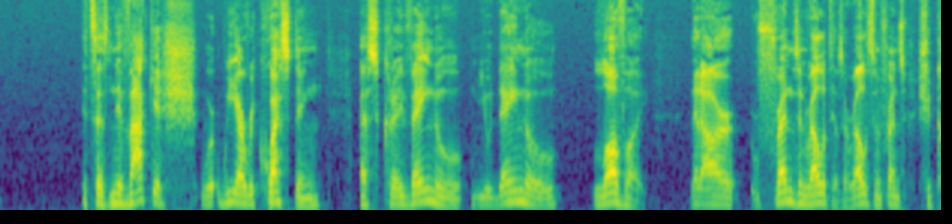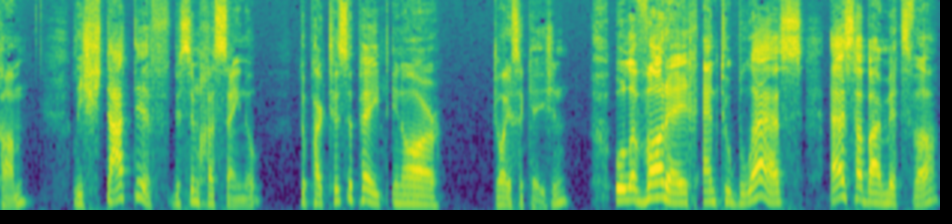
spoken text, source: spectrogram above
it says nivakish. We are requesting es krevenu mudenu lovai that our friends and relatives, our relatives and friends, should come lishtatif b'simchaseinu to participate in our joyous occasion, ulevarech and to bless as habar mitzvah,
